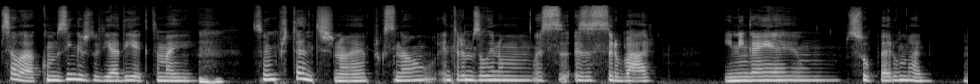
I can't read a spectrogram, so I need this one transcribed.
sei lá, comezinhas do dia a dia que também uhum. São importantes, não é? Porque senão entramos ali num a exacerbar e ninguém é um super humano, é?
